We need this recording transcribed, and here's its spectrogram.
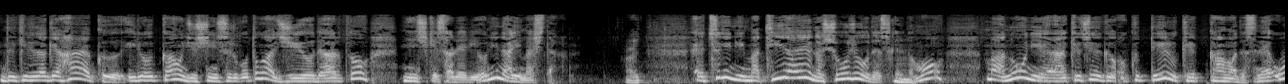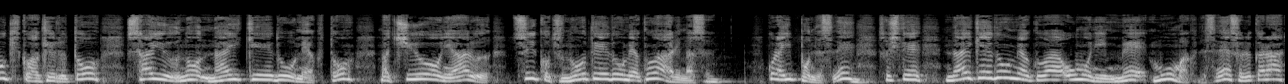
できるだけ早く医療機関を受診することが重要であると認識されるようになりました。はい、え次に、まあ、TIA の症状ですけれども、うん、まあ、脳に血液を送っている血管はですね、大きく分けると、左右の内頸動脈と、まあ、中央にある椎骨脳底動脈があります。うんこれは一本ですね。うん、そして内頸動脈は主に目、網膜ですね。それから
